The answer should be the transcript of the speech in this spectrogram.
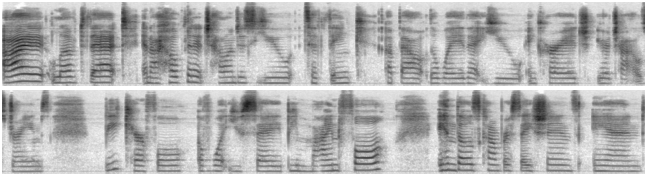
I loved that, and I hope that it challenges you to think about the way that you encourage your child's dreams. Be careful of what you say, be mindful in those conversations, and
